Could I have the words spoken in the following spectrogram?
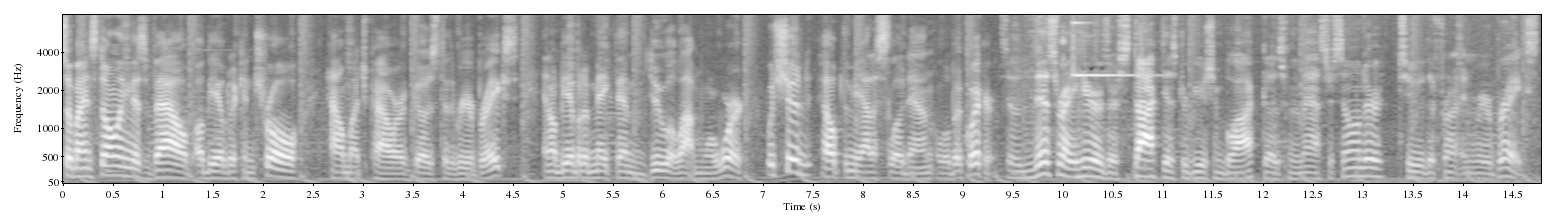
So by installing this valve, I'll be able to control how much power goes to the rear brakes, and I'll be able to make them do a lot more work, which should help the Miata slow down a little bit quicker. So this right here is our stock distribution block, goes from the master cylinder to the front and rear brakes.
